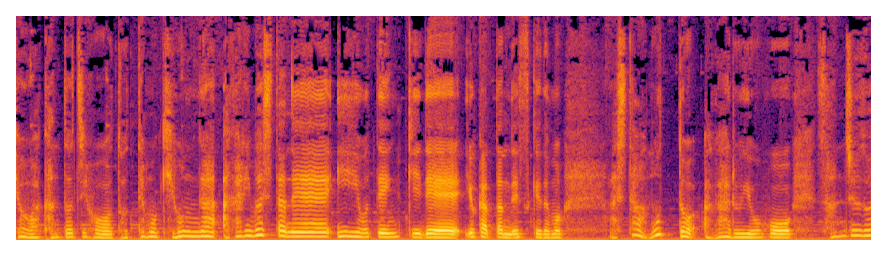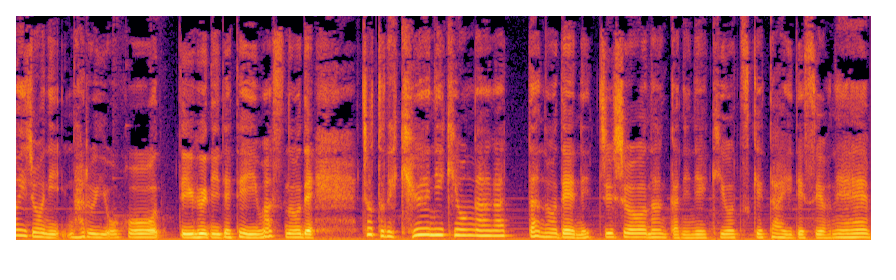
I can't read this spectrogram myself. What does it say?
今日は関東地方とっても気温が上がりましたね。いいお天気で良かったんですけども明日はもっと上がる予報30度以上になる予報っていう風に出ていますのでちょっとね急に気温が上がったので熱中症なんかにね気をつけたいですよね。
